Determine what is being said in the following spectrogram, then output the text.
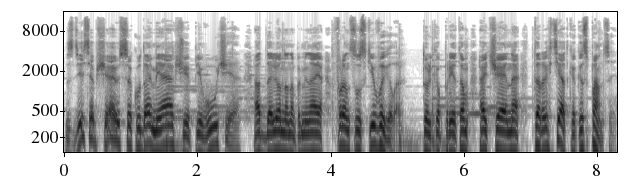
Здесь общаются куда мягче, певучее, отдаленно напоминая французский выговор, только при этом отчаянно тарахтят, как испанцы.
